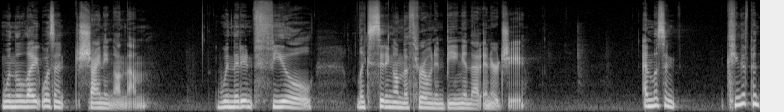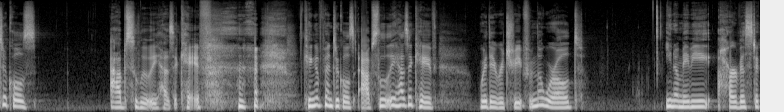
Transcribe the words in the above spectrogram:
when the light wasn't shining on them, when they didn't feel like sitting on the throne and being in that energy. And listen, King of Pentacles absolutely has a cave. King of Pentacles absolutely has a cave where they retreat from the world. You know, maybe harvest a,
